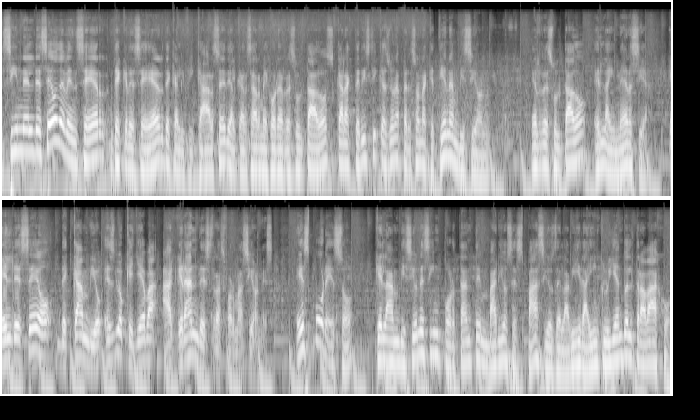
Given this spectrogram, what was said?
Sin el deseo de vencer, de crecer, de calificarse, de alcanzar mejores resultados, características de una persona que tiene ambición, el resultado es la inercia. El deseo de cambio es lo que lleva a grandes transformaciones. Es por eso que la ambición es importante en varios espacios de la vida, incluyendo el trabajo,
